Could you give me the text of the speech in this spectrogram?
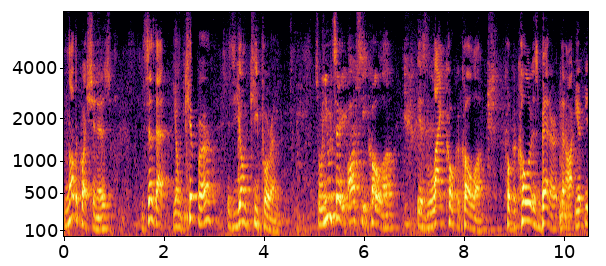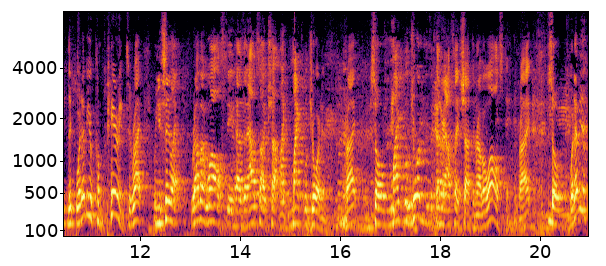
Another question is, it says that Yom Kippur is Yom Kippurim. So when you would say RC Cola is like Coca Cola, Coca Cola is better than you, you, whatever you're comparing to, right? When you say like Rabbi Wallerstein has an outside shot like Michael Jordan, right? So Michael Jordan is a better outside shot than Rabbi Wallerstein, right? So whatever you're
